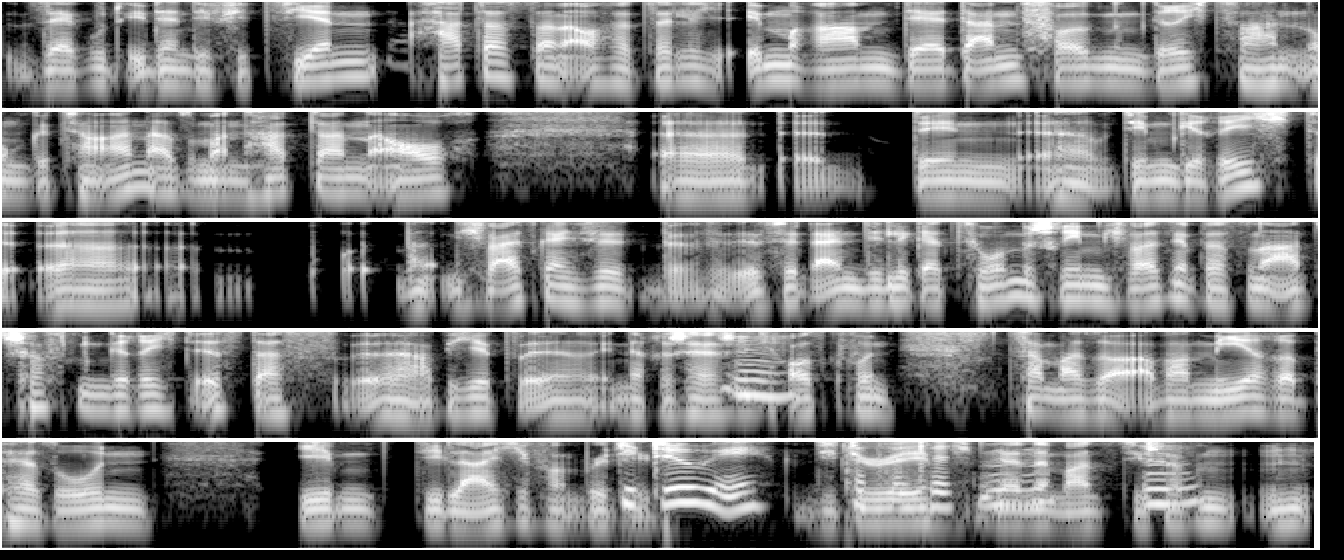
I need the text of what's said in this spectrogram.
sehr gut identifizieren, hat das dann auch tatsächlich im Rahmen der dann folgenden Gerichtsverhandlungen getan. Also man hat dann auch äh, den, äh, dem Gericht äh, ich weiß gar nicht, es wird, eine Delegation beschrieben. Ich weiß nicht, ob das so eine Art Schöffengericht ist. Das äh, habe ich jetzt äh, in der Recherche nicht Mhm. rausgefunden. Es haben also aber mehrere Personen eben die Leiche von Die Bridget, Jury. die Jury, ja, Mhm. dann waren es die Mhm. Schöffen, mhm.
